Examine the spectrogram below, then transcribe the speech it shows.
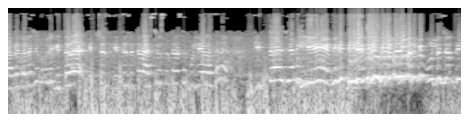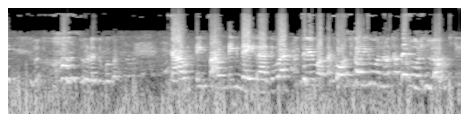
ତାପରେ କହିଲେ ଯେ ମୁଁ କହିଲି ଗୀତଟା ଗୀତ ଗୀତ ଯେତେବେଳେ ଆସିବ ସେତେବେଳେ ସେ ବୁଲିବା କଥା ନା ଗୀତ ଆସିଲାଣି ଇଏ ଏମିତି ଧୀରେ ଧୀରେ ଧୀରେ ଧୀରେ କରିକି ବୁଲୁଛନ୍ତି কাউন্টিং ফাউন্টিং নেই না দু একটা থেকে মতো কোচ করি বললো তোতে বললো কি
